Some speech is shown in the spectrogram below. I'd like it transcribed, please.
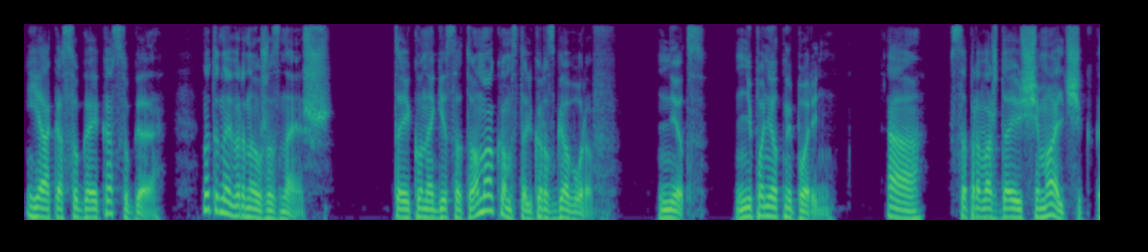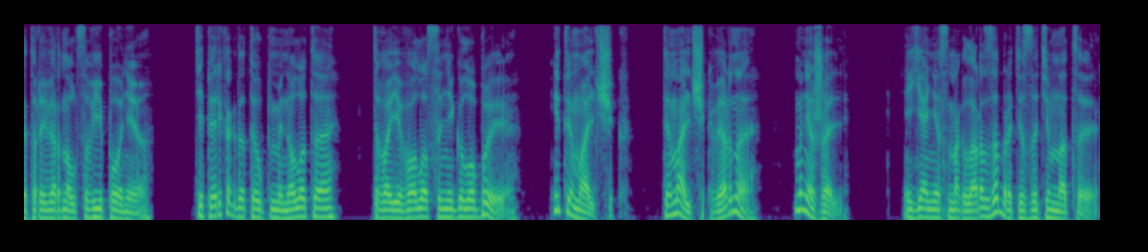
«Я Касуга и Касуга, но ты, наверное, уже знаешь. Тайкунаги Сатома, о ком столько разговоров?» «Нет, непонятный парень». «А, сопровождающий мальчик, который вернулся в Японию. Теперь, когда ты упомянул это, твои волосы не голубые. И ты мальчик. Ты мальчик, верно? Мне жаль. Я не смогла разобрать из-за темноты.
